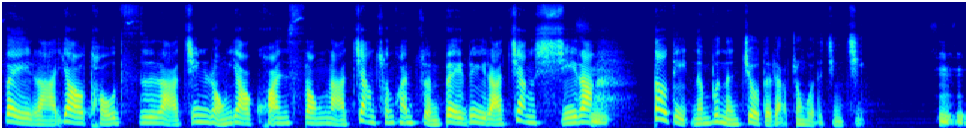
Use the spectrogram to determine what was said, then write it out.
费啦、要投资啦、金融要宽松啦、降存款准备率啦、降息啦，嗯到底能不能救得了中国的经济？嗯嗯，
